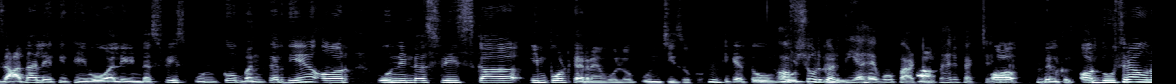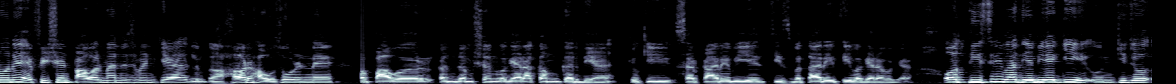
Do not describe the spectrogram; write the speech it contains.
ज़्यादा लेती थी वो वाली इंडस्ट्रीज़ उनको बंद कर दिए हैं और उन इंडस्ट्रीज़ का इंपोर्ट कर रहे हैं वो लोग उन चीज़ों को। हम्म। ठीक है तो ऑफशोर कर दिया है वो पार्ट हाँ, मैन्युफैक्चरिंग हम्म। बिल्कुल। और दूसरा उन्होंने एफिशिएंट पावर मैनेजमेंट किया है। हर हाउस होल्ड ने पावर कंजम्पशन वगैरह कम कर दिया है क्योंकि सरकारें भी ये चीज़ बता रही थी वगैरह वगैरह। और तीसरी बात ये भी है कि उनकी जो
